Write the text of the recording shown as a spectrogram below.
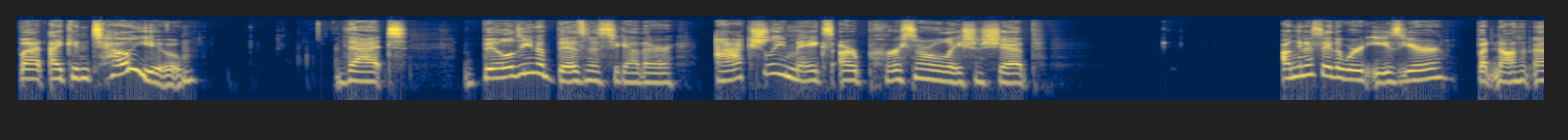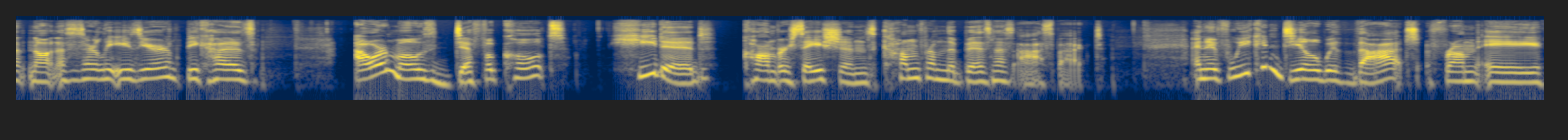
But I can tell you that building a business together actually makes our personal relationship I'm going to say the word easier, but not not necessarily easier because our most difficult, heated conversations come from the business aspect. And if we can deal with that from a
